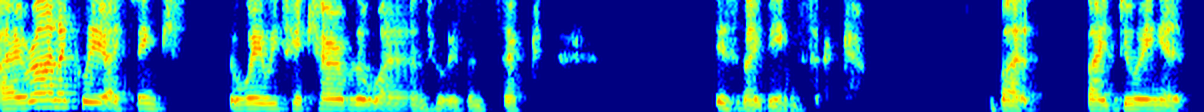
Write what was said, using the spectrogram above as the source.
ironically, I think the way we take care of the one who isn't sick is by being sick. But by doing it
